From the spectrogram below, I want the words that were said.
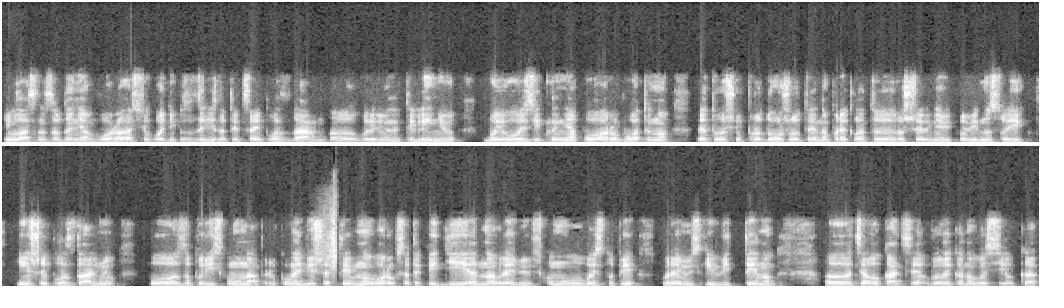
І власне завдання ворога сьогодні зрізати цей плацдарм, е, вирівняти лінію бойового зіткнення по Роботину для того, щоб продовжувати, наприклад, е, розширення відповідно своїх інших плацдармів по запорізькому напрямку. Найбільш активно ворог все таки діє на Времівському виступі, Времівський відтинок. Е, Ця локація Велика Новосілка.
